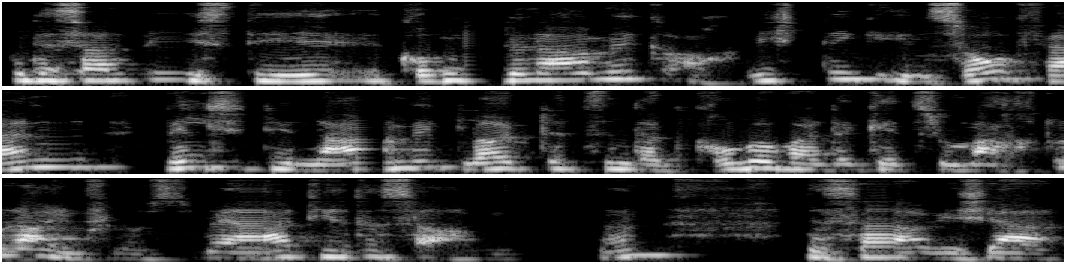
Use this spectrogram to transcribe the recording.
Und deshalb ist die Gruppendynamik auch wichtig. Insofern, welche Dynamik läuft jetzt in der Gruppe, weil da geht es um Macht und Einfluss. Wer hat hier das Sagen? Ne? Das sage ich ja.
